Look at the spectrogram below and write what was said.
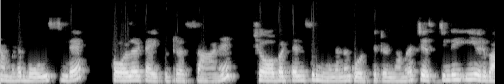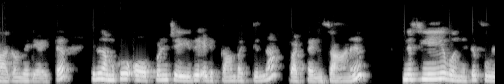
നമ്മുടെ ബോയ്സിന്റെ കോളർ ടൈപ്പ് ഡ്രസ്സാണ് ഷോ ബട്ടൺസ് മൂന്നെണ്ണം കൊടുത്തിട്ടുണ്ട്. നമ്മുടെ ചെസ്റ്റിന്റെ ഈ ഒരു ഭാഗം വരെ ആയിട്ട് ഇത് നമുക്ക് ഓപ്പൺ ചെയ്ത് എടുക്കാൻ പറ്റുന്ന ബട്ടൺസ് ആണ്. പിന്നെ സ്ലീവ് വന്നിട്ട് ഫുൾ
